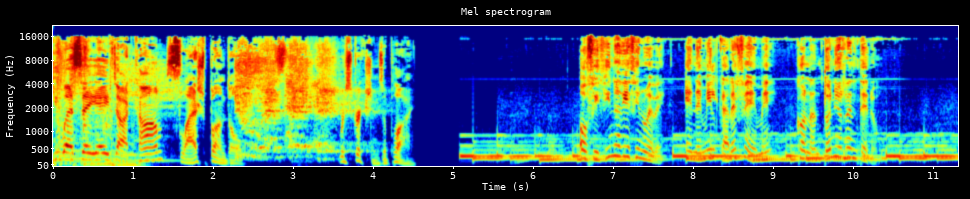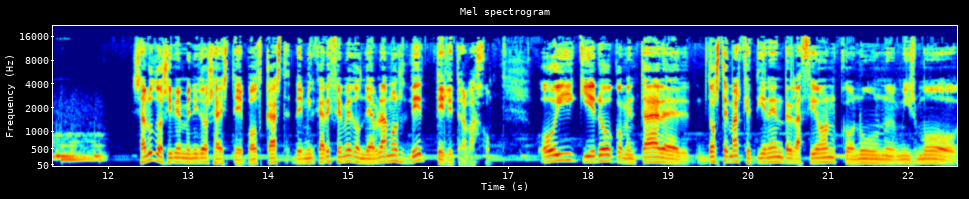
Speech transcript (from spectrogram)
usaa.com/bundle. Restrictions apply. Oficina 19, en Emilcar FM, con Antonio Rentero. Saludos y bienvenidos a este podcast de Emilcar FM donde hablamos de teletrabajo. Hoy quiero comentar eh, dos temas que tienen relación con un mismo,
